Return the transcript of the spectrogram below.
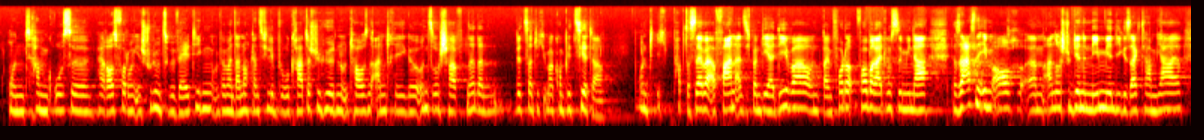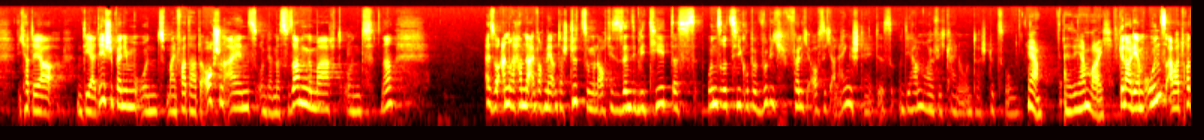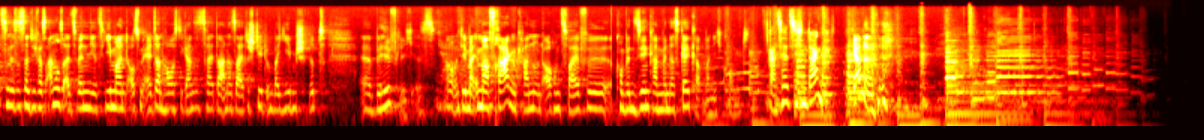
und haben große Herausforderungen, ihr Studium zu bewältigen. Und wenn man dann noch ganz viele bürokratische Hürden und tausend Anträge und so schafft, ne, dann wird es natürlich immer komplizierter. Und ich habe das selber erfahren, als ich beim DAD war und beim Vor Vorbereitungsseminar. Da saßen eben auch ähm, andere Studierende neben mir, die gesagt haben, ja, ich hatte ja ein DAD-Stipendium und mein Vater hatte auch schon eins und wir haben das zusammen gemacht. Und ne, also andere haben da einfach mehr Unterstützung und auch diese Sensibilität, dass unsere Zielgruppe wirklich völlig auf sich allein gestellt ist. Und die haben häufig keine Unterstützung. Ja, also die haben euch. Genau, die haben uns, aber trotzdem ist es natürlich was anderes, als wenn jetzt jemand aus dem Elternhaus die ganze Zeit da an der Seite steht und bei jedem Schritt äh, behilflich ist. Ja. Und den man immer fragen kann und auch im Zweifel kompensieren kann, wenn das Geld gerade mal nicht kommt. Ganz herzlichen Dank. Gerne.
